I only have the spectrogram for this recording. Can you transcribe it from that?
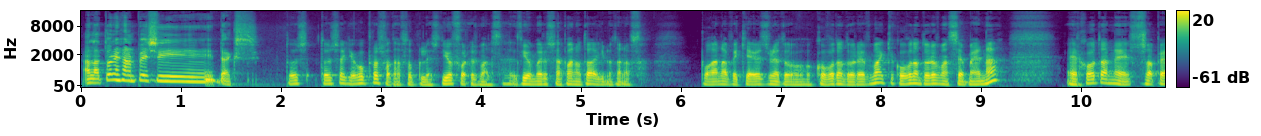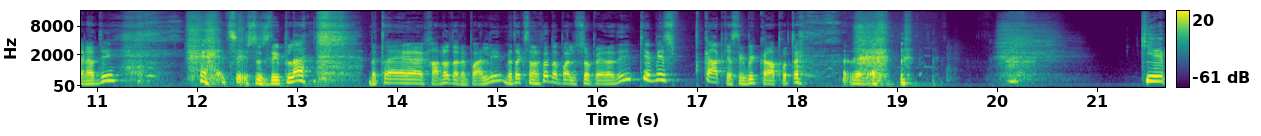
Αλλά τώρα είχαν πέσει. εντάξει. Το, έζησα και εγώ πρόσφατα αυτό που λες. Δύο φορές μάλιστα. Δύο μέρες απάνω τώρα γινόταν αυτό. Που άναβε και έσβηνε το κοβόταν το ρεύμα και κοβόταν το ρεύμα σε μένα. Ερχόταν στους απέναντι, έτσι, στους δίπλα. Μετά ε, χανόταν πάλι. Μετά ξαναρχόταν πάλι στους απέναντι και εμείς κάποια στιγμή κάποτε. και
